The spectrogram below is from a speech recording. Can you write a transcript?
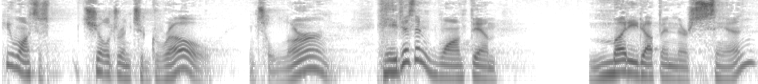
He wants his children to grow and to learn. He doesn't want them muddied up in their sin,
